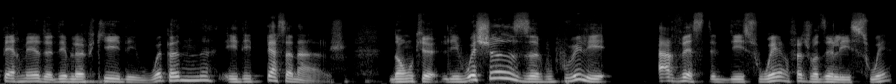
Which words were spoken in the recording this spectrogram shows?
permettent de débloquer des weapons et des personnages. Donc, les wishes, vous pouvez les harvest, des souhaits, en fait, je vais dire les souhaits.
